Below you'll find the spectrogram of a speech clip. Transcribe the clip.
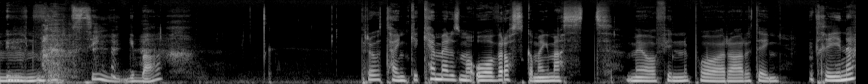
Uforutsigbar. prøv å tenke, hvem er det som har overraska meg mest med å finne på rare ting? Trine?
